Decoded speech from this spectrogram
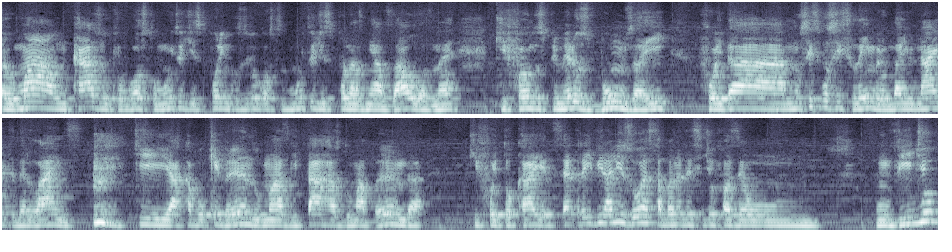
Uma, um caso que eu gosto muito de expor, inclusive eu gosto muito de expor nas minhas aulas, né? Que foi um dos primeiros booms aí, foi da. Não sei se vocês se lembram, da United Airlines, que acabou quebrando umas guitarras de uma banda que foi tocar e etc. E viralizou. Essa banda decidiu fazer um, um vídeo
